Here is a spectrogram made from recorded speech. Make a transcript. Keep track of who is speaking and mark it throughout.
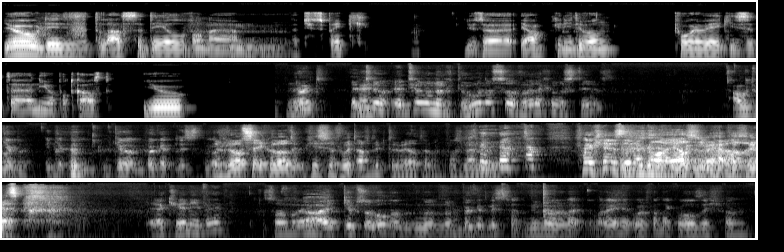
Speaker 1: Yo, deze is het laatste deel van ehm, het gesprek. Dus eh, ja, geniet ervan. Volgende week is het eh, een nieuwe podcast. Yo.
Speaker 2: Nee?
Speaker 3: Nooit.
Speaker 2: Heb, je, heb je hem nog doen of zo voordat je sterft?
Speaker 3: Oud
Speaker 4: Ik heb,
Speaker 3: worden.
Speaker 4: ik, heb een, ik heb een bucketlist.
Speaker 5: De grootste ecologische voetafdruk ter wereld hebben. Dat is mijn doel.
Speaker 6: Zit er al heel snel.
Speaker 5: Dat is.
Speaker 6: Ja, ik weet niet, hè. Zo mooi.
Speaker 4: ja, ik heb zo wel een, een, een bucketlist van dingen waar, waar je, waarvan ik wel zeg van...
